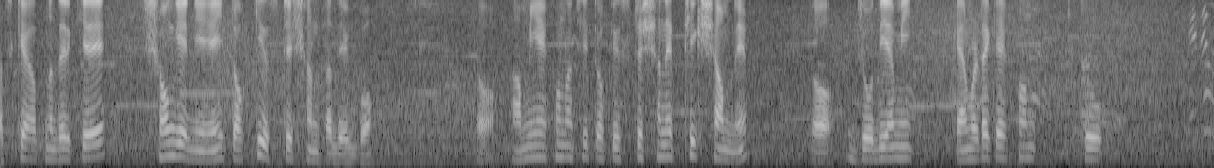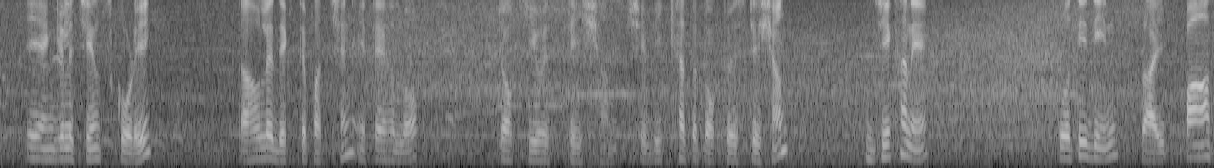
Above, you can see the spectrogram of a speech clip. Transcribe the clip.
আজকে আপনাদেরকে সঙ্গে নিয়েই টোকিও স্টেশনটা দেখব। তো আমি এখন আছি টোকিও স্টেশনের ঠিক সামনে। তো যদি আমি ক্যামেরাটাকে এখন একটু এই অ্যাঙ্গেলে চেঞ্জ করি তাহলে দেখতে পাচ্ছেন এটাই হলো টোকিও স্টেশন, সে বিখ্যাত টোকিও স্টেশন, যেখানে প্রতিদিন প্রায় পাঁচ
